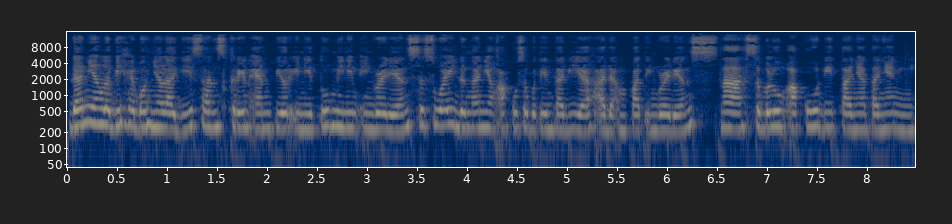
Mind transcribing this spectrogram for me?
Dan yang lebih hebohnya lagi, sunscreen and pure ini tuh minim ingredients sesuai dengan yang aku sebutin tadi ya, ada 4 ingredients. Nah, sebelum aku ditanya-tanya nih,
